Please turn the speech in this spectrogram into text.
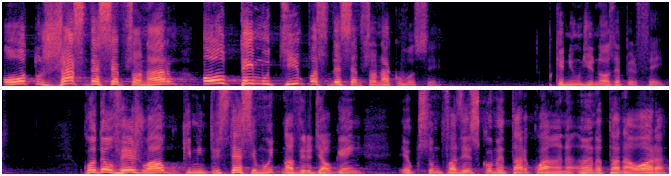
outros já se decepcionaram ou tem motivo para se decepcionar com você. Porque nenhum de nós é perfeito. Quando eu vejo algo que me entristece muito na vida de alguém, eu costumo fazer esse comentário com a Ana. Ana, está na hora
